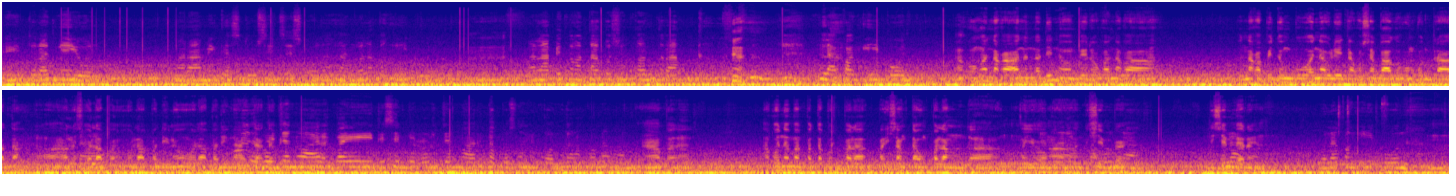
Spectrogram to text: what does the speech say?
Eh, tulad ngayon, maraming gastusin sa eskwelahan. Wala pang ipon. Mm. Malapit na matapos yung contract. Wala pang ipon. Ako nga, nakaano na din, oh. Pero ka naka nakapitong buwan na ulit ako sa bago kong kontrata. Ah, halos wala pa, wala pa din, oh. Wala pa din By, by. January, by December or January, tapos na naman. Ah, pa, ako naman patapos pala, pa isang taon pa lang ah, ngayong ah, lang December. December Wala. rin. Wala pang ipon. Mm.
